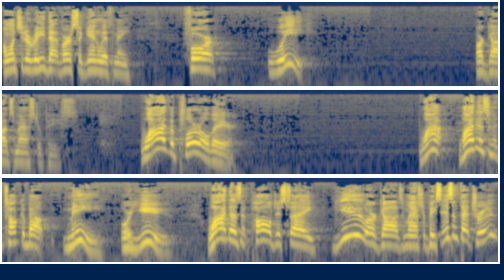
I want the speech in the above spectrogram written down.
I want you to read that verse again with me. For we are God's masterpiece. Why the plural there? Why, why doesn't it talk about me or you? Why doesn't Paul just say, You are God's masterpiece? Isn't that true?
